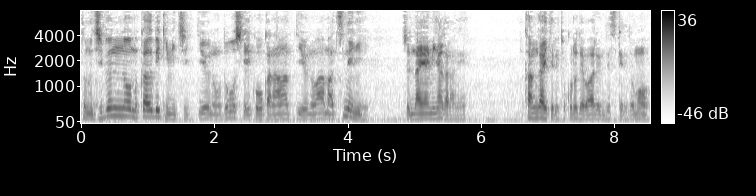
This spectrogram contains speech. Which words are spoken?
その自分の向かうべき道っていうのをどうしていこうかなっていうのは、まあ、常にちょっと悩みながらね、考えてるところではあるんですけれども、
